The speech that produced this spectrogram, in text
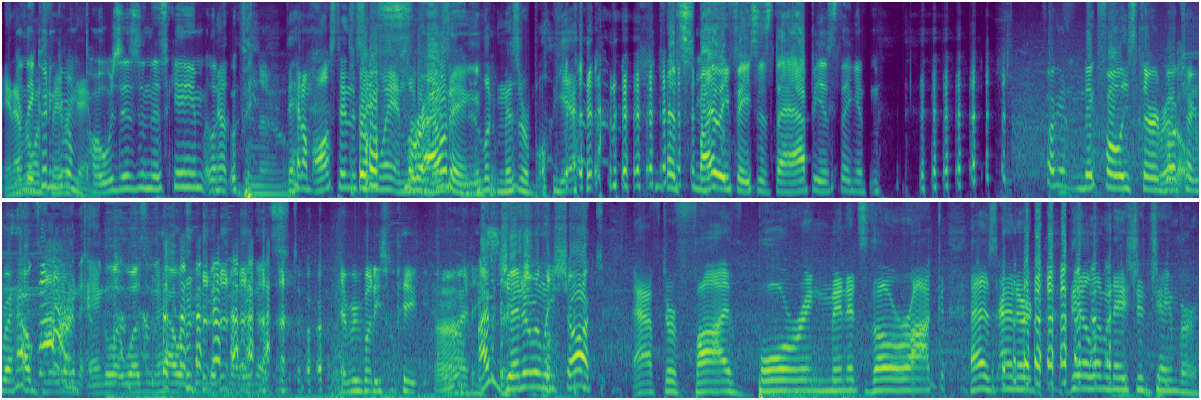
And, And they couldn't give favorite him game. poses in this game. No, Like, No. They had them all stand the They're same way and look, mis- and look miserable. Yeah. that smiley face is the happiest thing in. Fucking Mick Foley's third book talking about how great of an angle it was and how it was Mick Foley that star. Everybody's pick. riding I'm genuinely shocked. After five boring minutes, The Rock has entered the Elimination Chamber.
